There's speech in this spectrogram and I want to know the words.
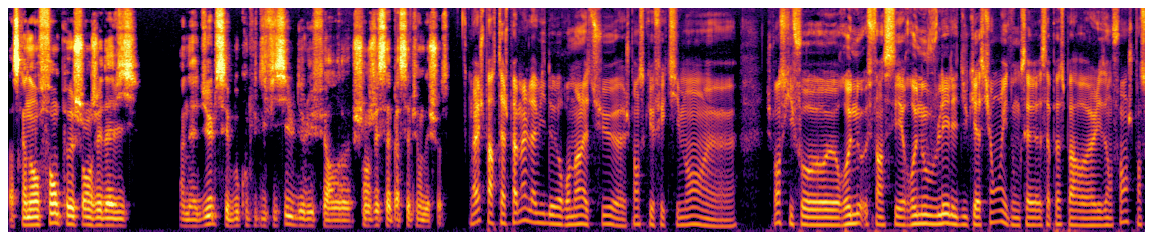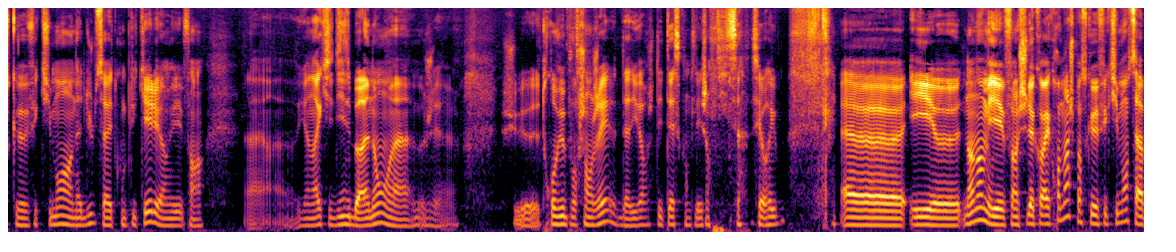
Parce qu'un enfant peut changer d'avis. Un adulte, c'est beaucoup plus difficile de lui faire euh, changer sa perception des choses. Ouais, je partage pas mal l'avis de Romain là-dessus. Euh, je pense qu'effectivement, euh, je pense qu'il faut c'est renouveler l'éducation et donc ça, passe par les enfants. Je pense qu'effectivement, un adulte, ça va être compliqué. Il y en a qui se disent, bah non, je suis euh, trop vieux pour changer. D'ailleurs, je déteste quand les gens disent ça, c'est horrible. Euh, et euh, non, non, mais enfin, je suis d'accord avec Romain. Je pense qu'effectivement, ça,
